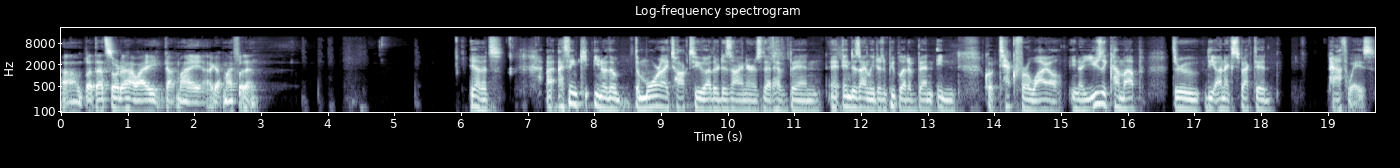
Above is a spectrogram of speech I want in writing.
Um, but that's sort of how I got my I got my foot in. Yeah, that's. I think you know the the more I talk to other designers that have been and design leaders and people that have been in quote tech for a while, you know, you usually come up through the unexpected pathways,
